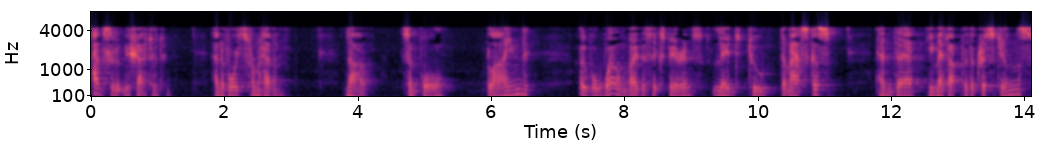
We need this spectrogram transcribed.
absolutely shattered, and a voice from heaven. Now, St. Paul, blind, overwhelmed by this experience, led to Damascus, and there he met up with the Christians,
